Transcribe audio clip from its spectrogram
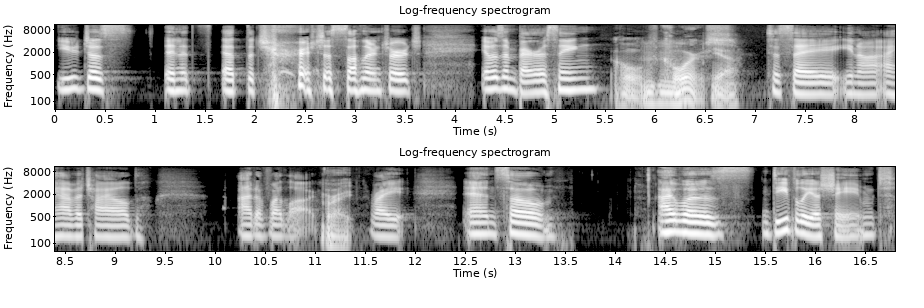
You just, and it's at the church, a Southern church. It was embarrassing Oh, of Mhm. course. Yeah. to say, you know, I have a child out of wedlock, Right. right? And so I was deeply ashamed,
